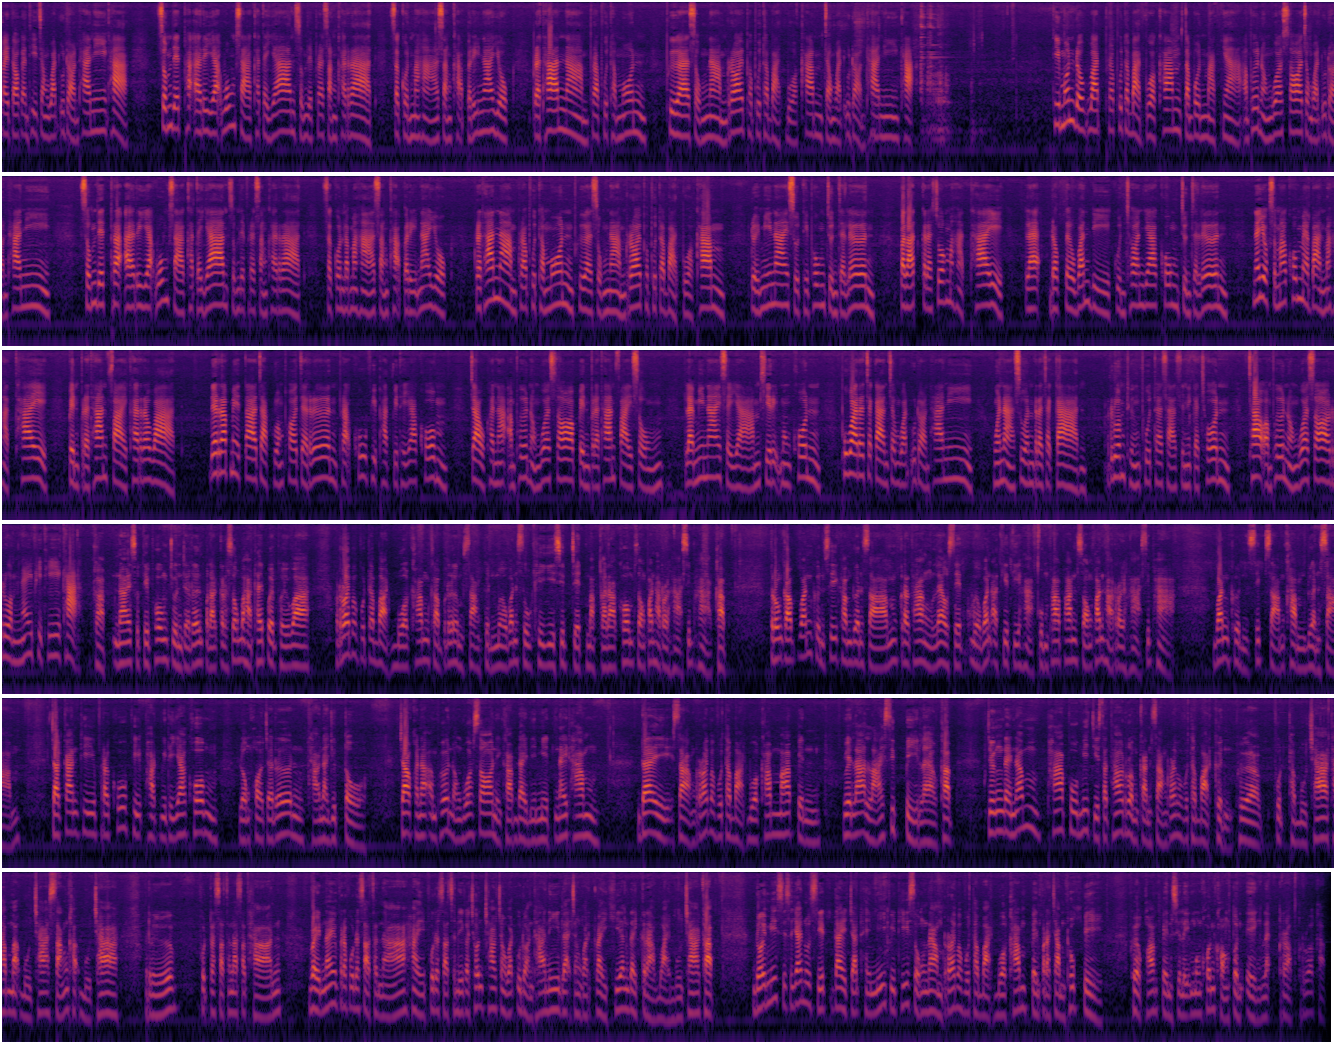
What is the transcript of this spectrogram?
ไปต่อกันที่จังหวัดอุดรธานีค่ะ สมเด็จพระอริยวงศาคตยาน สมเด็จพระสังฆราช สกลมหาสังฆปรินายก ประธานนามพระพุทธมนต์เพื่อสงนามร้อยพระพุทธบาทบัวค่ำจังหวัดอุดรธานีค่ะ ที่มณฑปวัดพระพุทธบาทบัวค่ำตำบลหมากหย่าอำเภอหนองวัวซ้อจังหวัดอุดรธานีสมเด็จพระอริยวงศาคตยาน สมเด็จพระสังฆราช สกลมหาสังฆปรินายก ประธานนามพระพุทธมนต์เพื่อสงนามร้อยพระพุทธบาทบัวค่ำโดยมีนายสุทธิพงษ์จุนเจริญปลัดกระทรวงมหาดไทย และดรวันดีกุลช่อนยาคงจุนเจริญนายกสมาคมแม่บ้านมหาดไทย เป็นประธานฝ่ายคารวาสได้รับเมตตาจากหลวงพ่อเจริญ พระคู่พิพัฒน์วิทยาคม เจ้าคณะอำเภอหนองวัวซ้อเป็นประธานฝ่ายสงฆ์และมีนายสยาม สิริมงคล ผู้ว่าราชการจังหวัดอุดรธานีหัวหน้าส่วนราชการ รวมถึงพุทธศาสนิกชน ชาวอำเภอหนองวัวซ้อรวมในพิธีค่ะ ครับ นายสุทธิพงษ์จุนเจริญปลัดกระทรวงมหาดไทยเปิดเผยว่า ร้อยพระพุทธบาทบัวค่ำครับเริ่มสร้างขึ้นเมื่อวันศุกร์ที่ 27 มกราคม 2555 ครับ ตรงกับวันขึ้น4คำเดือน 3 กระทั่งแล้วเสร็จเมื่อวันอาทิตย์ที่5กุมภาพันธ์ 2555 วันขึ้น 13 คำเดือน 3 จากการที่พระครู่พิพัฒน์วิทยาคม หลวงพ่อเจริญฐานายุตโต เจ้าคณะอำเภอหนองบัวซ้อนี่ครับได้นิมิตในธรรมได้สร้างร้อยพระพุทธบาทบัวค่ำมาเป็นเวลาหลายสิบปีแล้วครับ จึงได้นำภาพภูมิจิตศรัทธารวมกันสร้างร้อยพระพุทธบาทขึ้น เพื่อพุทธบูชาธรรมบูชา สังฆบูชา หรือพุทธศาสนสถาน ไว้ในพระพุทธศาสนา ให้พุทธศาสนิกชนชาวจังหวัดอุดรธานีและจังหวัดใกล้เคียงได้กราบไหว้บูชาครับ โดยมีศิษยานุศิษย์ได้จัดให้มีพิธีสงนามร้อยพระพุทธบาทบัวค่ำเป็นประจำทุกปี เพื่อความเป็นสิริมงคลของตนเองและครอบครัวครับ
